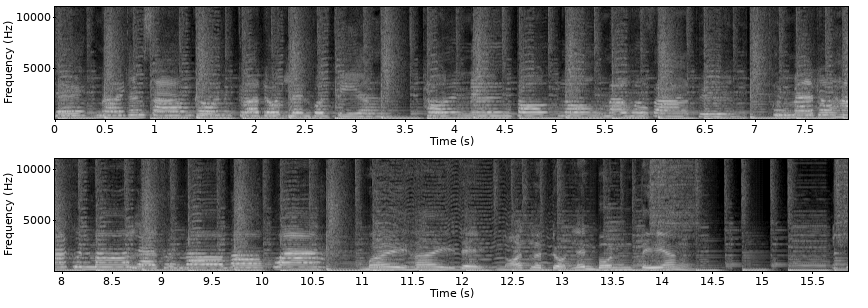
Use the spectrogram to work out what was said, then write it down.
เด็กน้อยทั้งสามคนกระโดดเล่นบนเตียง คนหนึ่งตกลงมาหัวฟาดพื้น คุณแม่โทรหาคุณหมอและคุณหมอบอกว่า ไม่ให้เด็กน้อยกระโดดเล่นบนเตียง เด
